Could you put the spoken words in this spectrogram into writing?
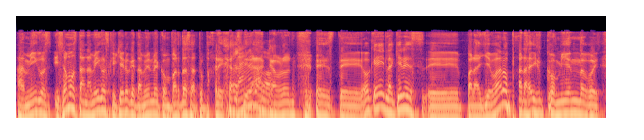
amigos y somos tan amigos que quiero que también me compartas a tu pareja. ah, cabrón. Este, ok, ¿la quieres eh, para llevar o para ir comiendo, güey?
